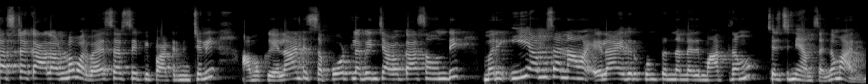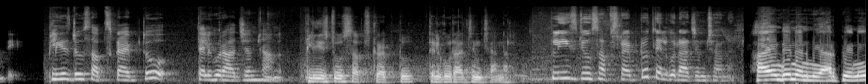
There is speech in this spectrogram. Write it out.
కష్టకాలంలో మరి వైఎస్ఆర్సీపీ పార్టీ నుంచి ఆమెకు ఎలాంటి సపోర్ట్ లభించే అవకాశం ఉంది? మరి ఈ అంశాన్ని ఆమె ఎలా ఎదుర్కొంటుందన్నది మాత్రము చర్చనీయాంశంగా మారింది. Please do subscribe to Telugu Rajyam channel please do subscribe to Telugu Rajyam channel please do subscribe to Telugu Rajyam channel hi అండి నేను మీ ఆర్పీని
